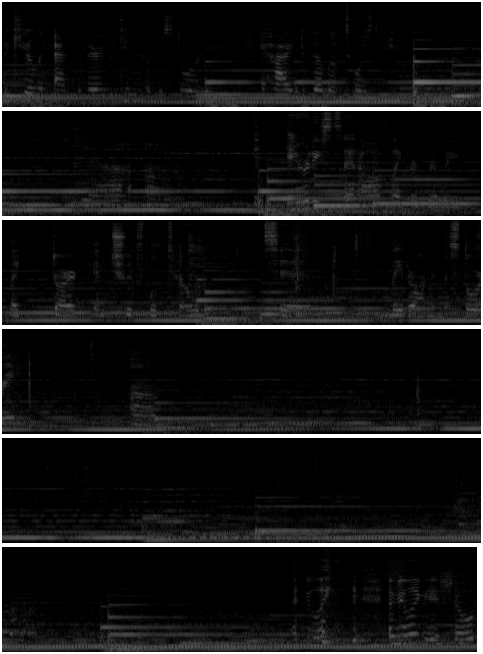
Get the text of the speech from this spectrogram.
the killing at the very beginning of the story and how it developed towards the end. Yeah, um, it, it already set off like a really like dark and truthful tone to later on in the story. Um, it showed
